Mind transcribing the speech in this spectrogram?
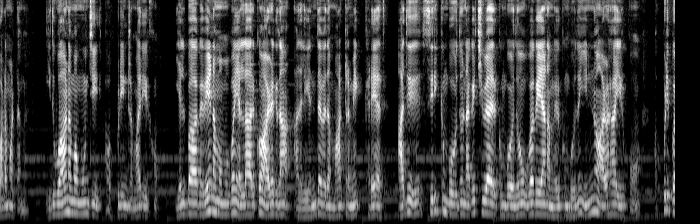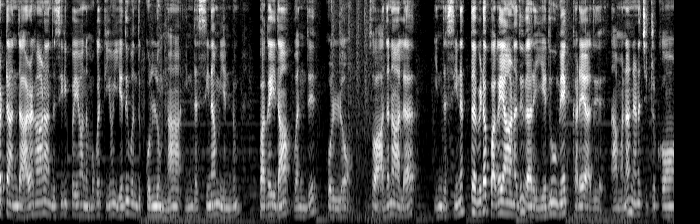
படமாட்டாங்க. இதுவா நம்ம மூஞ்சி அப்படின்ற மாதிரி இருக்கும். இயல்பாகவே நம்ம முகம் எல்லாருக்கும் அழகு தான் அதில் எந்த வித மாற்றமே கிடையாது. அது சிரிக்கும் போதும் நகைச்சுவையாக இருக்கும்போதும் உவகையாக நம்ம இருக்கும்போதும் இன்னும் அழகாக இருப்போம். அப்படிப்பட்ட அந்த அழகான அந்த சிரிப்பையும் அந்த முகத்தையும் எது வந்து கொல்லும்னா இந்த சினம் என்னும் பகை தான் வந்து கொல்லும். ஸோ அதனால் இந்த சினத்தை விட பகையானது வேறு எதுவுமே கிடையாது. நாம் என்ன நினச்சிட்ருக்கோம்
